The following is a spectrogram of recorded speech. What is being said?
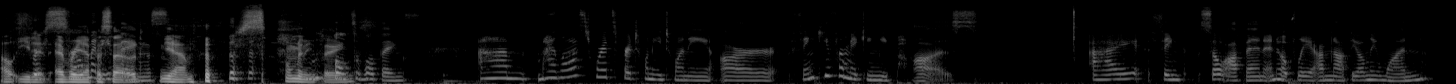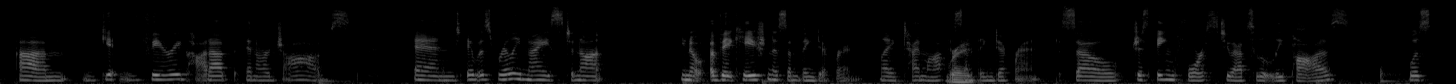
I'll eat it every so episode. things. Yeah, so many things. Multiple things. Um, my last words for 2020 are thank you for making me pause. I think so often, and hopefully I'm not the only one, um, get very caught up in our jobs. And it was really nice to not, you know, a vacation is something different. Like time off is Right. something different. So just being forced to absolutely pause was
